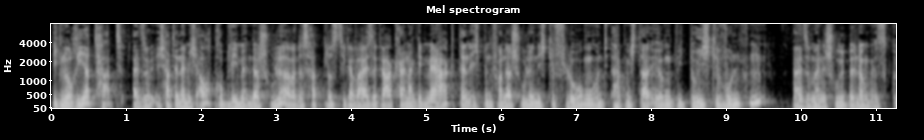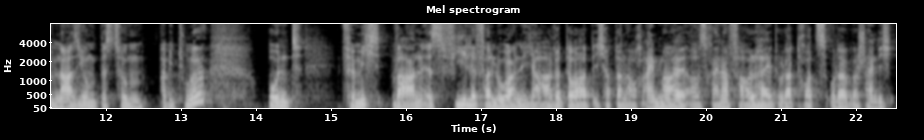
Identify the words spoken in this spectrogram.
ignoriert hat. Also ich hatte nämlich auch Probleme in der Schule, aber das hat lustigerweise gar keiner gemerkt, denn ich bin von der Schule nicht geflogen und habe mich da irgendwie durchgewunden. Also meine Schulbildung ist Gymnasium bis zum Abitur und für mich waren es viele verlorene Jahre dort. Ich habe dann auch einmal aus reiner Faulheit oder Trotz oder wahrscheinlich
